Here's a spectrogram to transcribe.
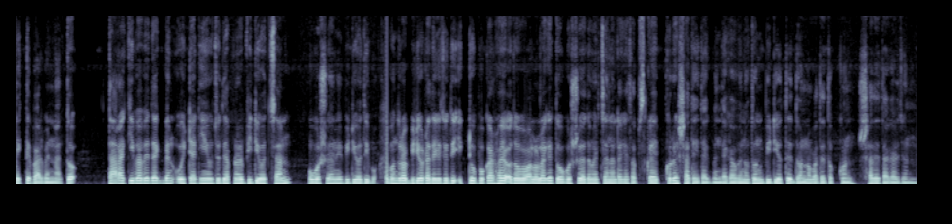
দেখতে পারবেন না। তো তারা কীভাবে দেখবেন, ওইটা নিয়েও যদি আপনারা ভিডিও চান অবশ্যই আমি ভিডিও দিব। তো বন্ধুরা, ভিডিওটা দেখে যদি একটু উপকার হয় অথবা ভালো লাগে, তো অবশ্যই তোমার চ্যানেলটাকে সাবস্ক্রাইব করে সাথেই থাকবেন। দেখা হবে নতুন ভিডিওতে ধন্যবাদ এতক্ষণ সাথে থাকার জন্য।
